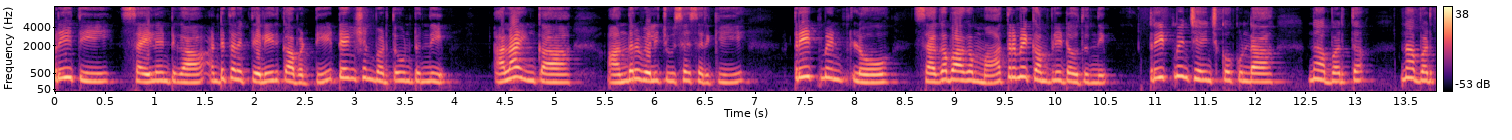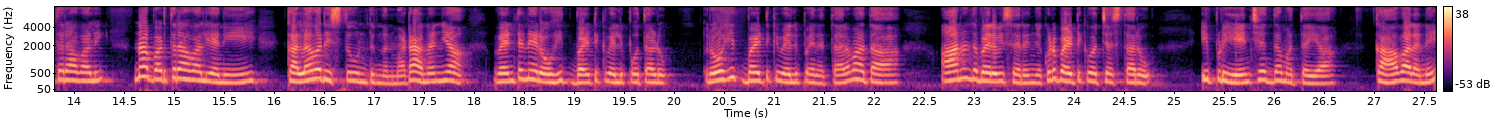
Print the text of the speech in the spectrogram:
ప్రీతి సైలెంట్గా అంటే తనకు తెలియదు కాబట్టి టెన్షన్ పడుతూ ఉంటుంది. అలా ఇంకా అందరూ వెళ్ళి చూసేసరికి ట్రీట్మెంట్లో సగభాగం మాత్రమే కంప్లీట్ అవుతుంది. ట్రీట్మెంట్ చేయించుకోకుండా నా భర్త నా భర్త రావాలి నా భర్త రావాలి అని కలవరిస్తూ ఉంటుందన్నమాట అనన్య. వెంటనే రోహిత్ బయటికి వెళ్ళిపోతాడు. రోహిత్ బయటికి వెళ్ళిపోయిన తర్వాత ఆనంద భైరవి శరణ్య కూడా బయటికి వచ్చేస్తారు. ఇప్పుడు ఏం చేద్దాం అత్తయ్య? కావాలనే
